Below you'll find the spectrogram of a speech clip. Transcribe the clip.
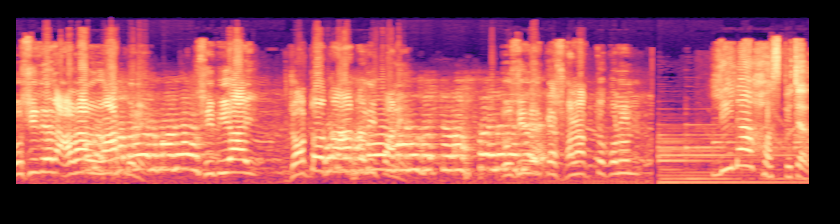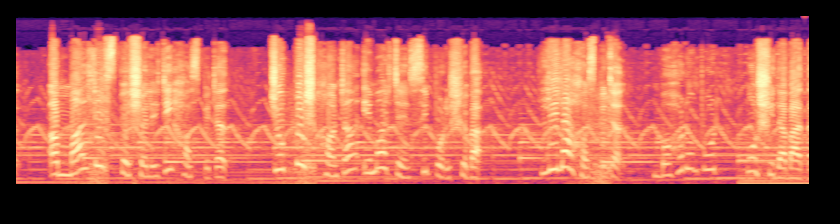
দোষীদের আড়াল না করে সিবিআই যত তাড়াতাড়ি পারে। দোষীদেরকে শনাক্ত করুন। Leela hospital multi speciality hospital চব্বিশ ঘণ্টা ইমার্জেন্সি পরিষেবা। লীলা হসপিটাল, বহরমপুর, মুর্শিদাবাদ।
